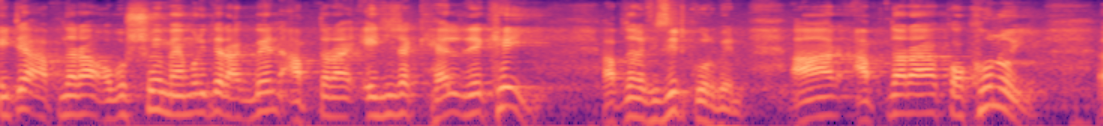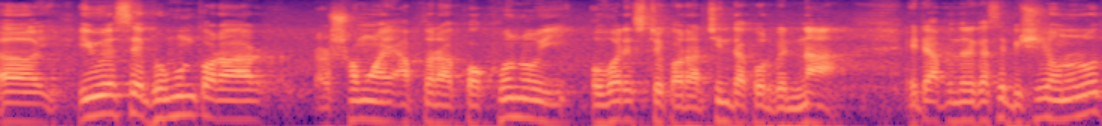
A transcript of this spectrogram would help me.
এইটা আপনারা অবশ্যই মেমোরিতে রাখবেন। আপনারা এই জিনিসটা খেয়াল রেখেই আপনারা ভিজিট করবেন। আর আপনারা কখনোই ইউএসএ ভ্রমণ করার সময় আপনারা কখনোই ওভার স্টে করার চিন্তা করবেন না। এটা আপনাদের কাছে বিশেষ অনুরোধ।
